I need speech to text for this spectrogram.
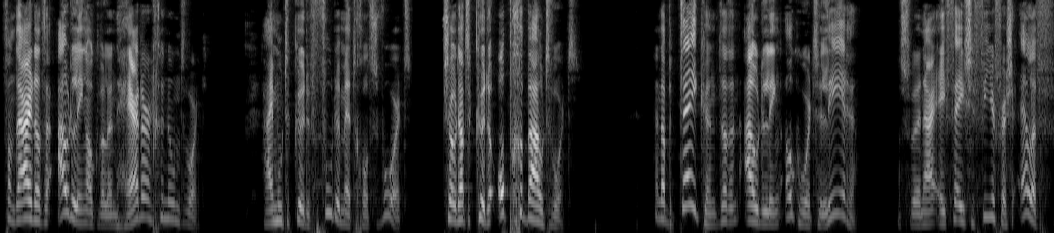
Vandaar dat de ouderling ook wel een herder genoemd wordt. Hij moet de kudde voeden met Gods woord, zodat de kudde opgebouwd wordt. En dat betekent dat een ouderling ook hoort te leren. Als we naar Efeze 4, vers 11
